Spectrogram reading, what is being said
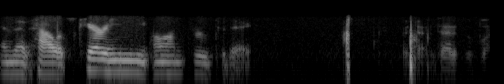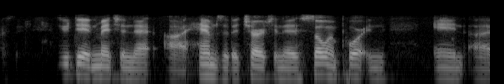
and that how it's carrying me on through today. That- that is a blessing. You did mention that uh, hymns of the church, and it's so important in a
